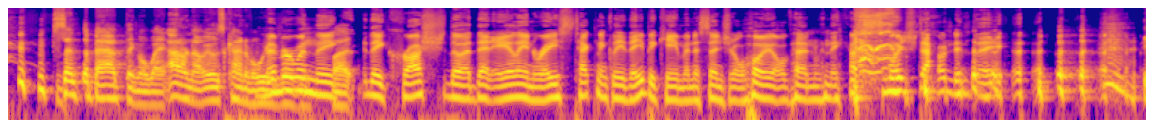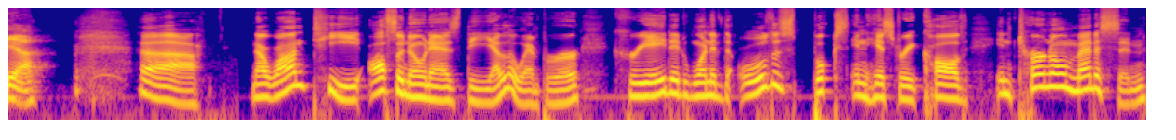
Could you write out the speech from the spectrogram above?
sent the bad thing away. I don't know. It was kind of a weird. Remember when they But they crushed the that alien race? Technically, they became an essential oil then when they got smushed down, didn't they? yeah, Uh, now, Huang Ti, also known as the Yellow Emperor, created one of the oldest books in history called Internal Medicine,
